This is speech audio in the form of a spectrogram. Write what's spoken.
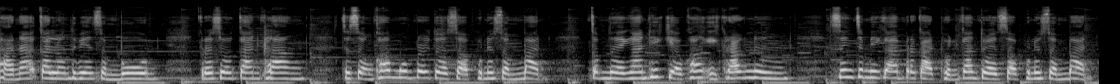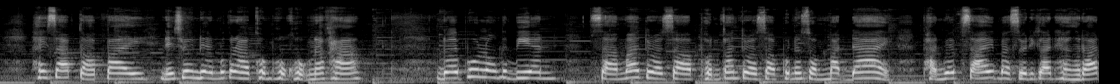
ถานะการลงทะเบียนสมบูรณ์ กระทรวงการคลัง จะส่งข้อมูลไปตรวจสอบคุณสมบัติกับหน่วยงานที่เกี่ยวข้องอีกครั้งหนึ่ง ซึ่งจะมีการประกาศผลการตรวจสอบคุณสมบัติ ให้ทราบต่อไปในช่วงเดือนมกราคม 66 นะคะ โดยผู้ลงทะเบียนสามารถตรวจสอบผลการตรวจสอบคุณสมบัติได้ ผ่านเว็บไซต์บัตรสวัสดิการแห่งรัฐ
